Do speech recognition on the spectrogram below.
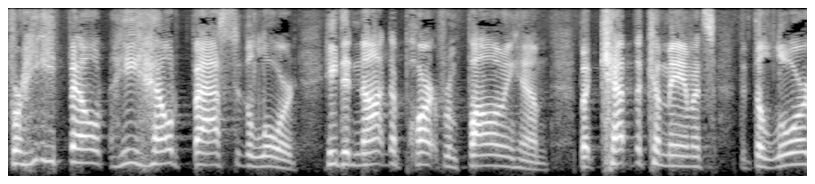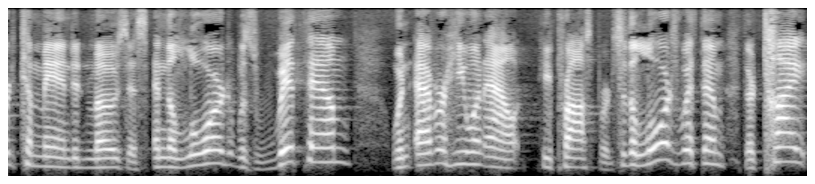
For he felt he held fast to the Lord. He did not depart from following him, but kept the commandments that the Lord commanded Moses. And the Lord was with him whenever he went out, he prospered. So the Lord's with him. They're tight.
